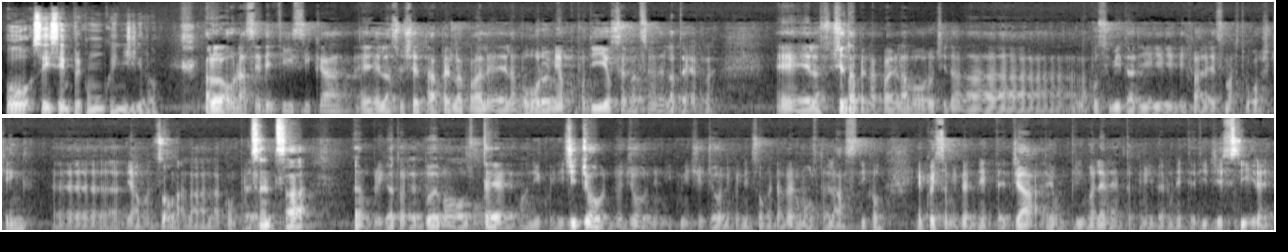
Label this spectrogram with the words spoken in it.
o sei sempre comunque in giro? Allora, ho una sede fisica, è la società per la quale lavoro e mi occupo di osservazione della Terra. E la società per la quale lavoro ci dà la, la possibilità di, di, fare smart working, eh, abbiamo insomma la, la compresenza è obbligatoria due volte ogni 15 giorni, due giorni ogni 15 giorni, quindi insomma è davvero molto elastico e questo mi permette già, è un primo elemento che mi permette di gestire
